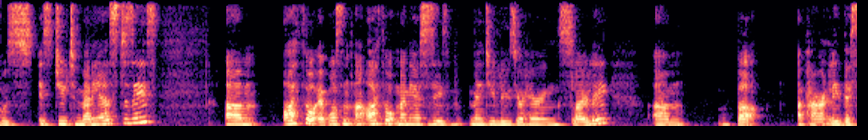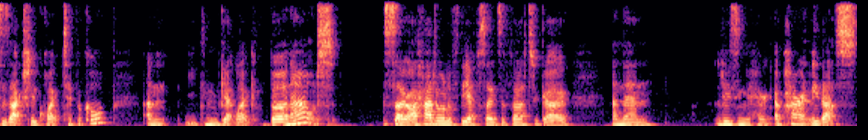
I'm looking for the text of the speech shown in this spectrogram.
was is due to Meniere's disease um, I thought it wasn't that. I thought Meniere's disease made you lose your hearing slowly, um, but apparently this is actually quite typical and you can get like burnout. So I had all of the episodes of vertigo and then losing your hearing. Apparently that's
